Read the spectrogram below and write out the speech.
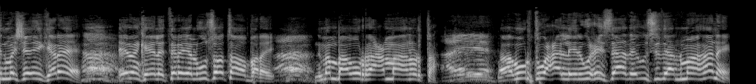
laydinma sheegi karee ciidanka eletaraya lagu soo tababaray. Niman baabuur raaca maahan horta. Baabuurtu waxaa la yidhi wixii saaday u sidaan maahane?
